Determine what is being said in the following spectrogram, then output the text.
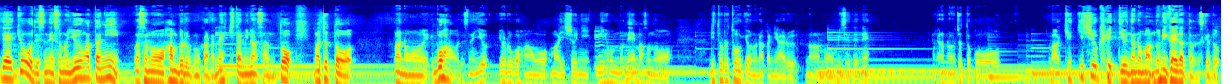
で今日ですねその夕方に、まあ、そのハンブルグからね来た皆さんと、まあ、ちょっとあのご飯をですね夜ご飯をまを、一緒に日本のね、まあ、そのリトル東京の中にある、まあ、あのお店でねあのちょっとこうまあ、決起集会っていう名の、まあ、飲み会だったんですけど、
